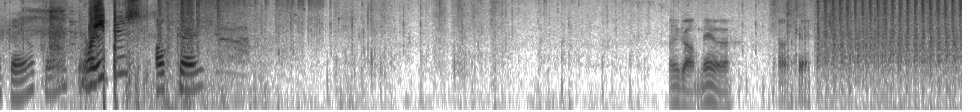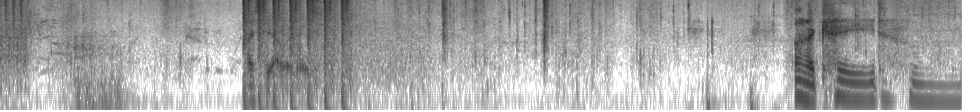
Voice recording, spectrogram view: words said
Okay, okay, okay. Rapist? Okay. I got Mira. Okay. I see how it is. Arcade. Hmm.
